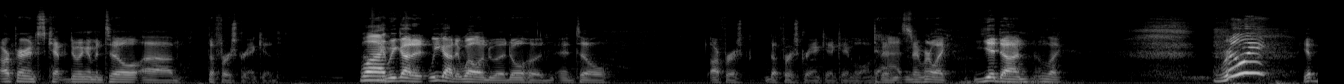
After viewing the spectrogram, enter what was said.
our parents kept doing them until um, the first grandkid. What? We got it. We got it well into adulthood until our first, the first grandkid came along. Then, That's- then we're like, "You done?" I'm like, really? "Yep."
